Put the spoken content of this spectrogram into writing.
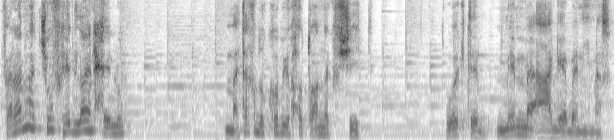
فلما تشوف headline حلو ما تاخده copy وحطه عندك في ال sheet واكتب مما أعجبني مثلا.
